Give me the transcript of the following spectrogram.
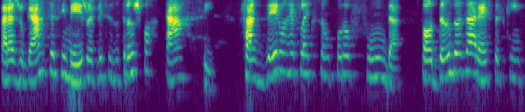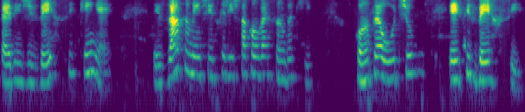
Para julgar-se a si mesmo é preciso transportar-se, fazer uma reflexão profunda, podando as arestas que impedem de ver-se quem é. Exatamente isso que a gente está conversando aqui. Quanto é útil esse ver-se.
